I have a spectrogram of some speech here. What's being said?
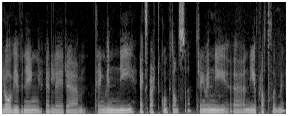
lovgivning, eller eh, trenger vi ny ekspertkompetanse? Trenger vi ny, nye plattformer?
